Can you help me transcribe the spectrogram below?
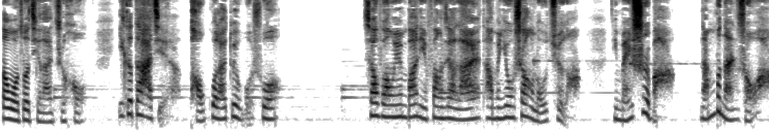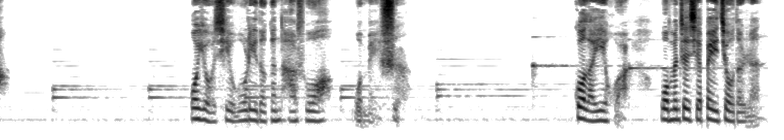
当我坐起来之后，一个大姐跑过来对我说：“消防员把你放下来，他们又上楼去了，你没事吧？难不难受啊？”我有气无力的跟他说：“我没事。”过了一会儿，我们这些被救的人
